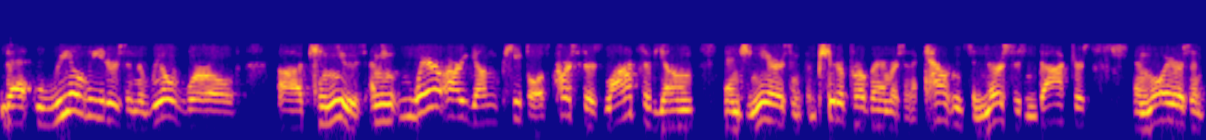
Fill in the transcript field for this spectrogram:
that real leaders in the real world uh, can use. I mean, where are young people? Of course, there's lots of young engineers and computer programmers and accountants and nurses and doctors and lawyers and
